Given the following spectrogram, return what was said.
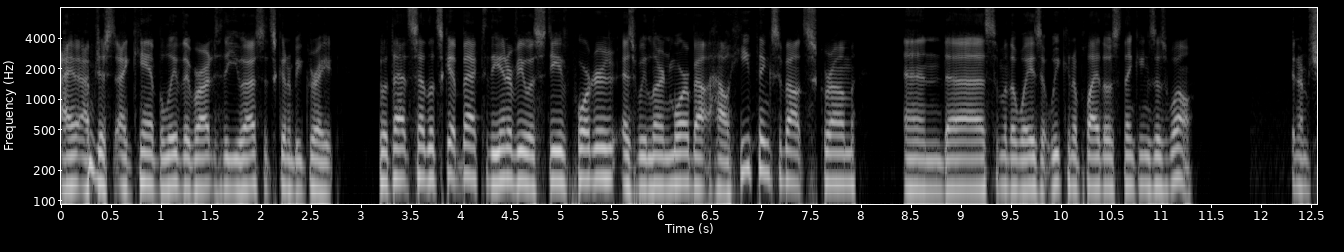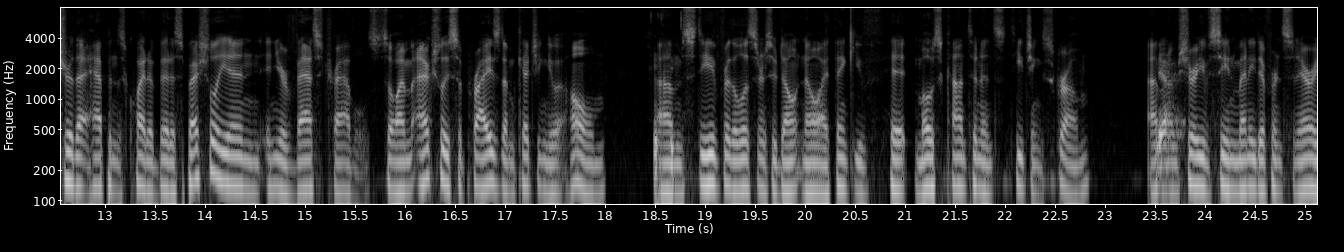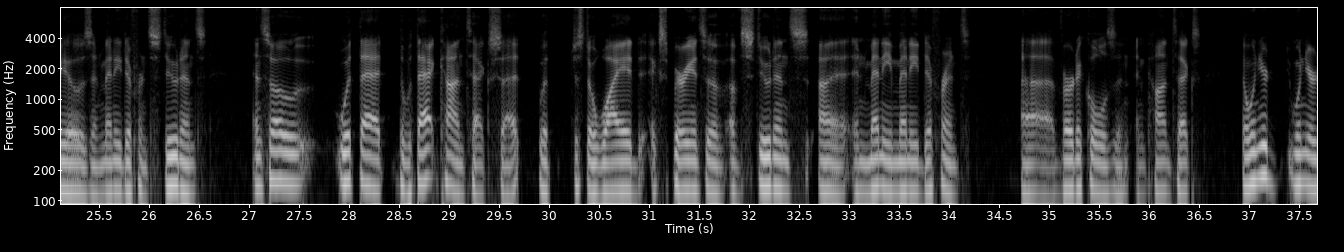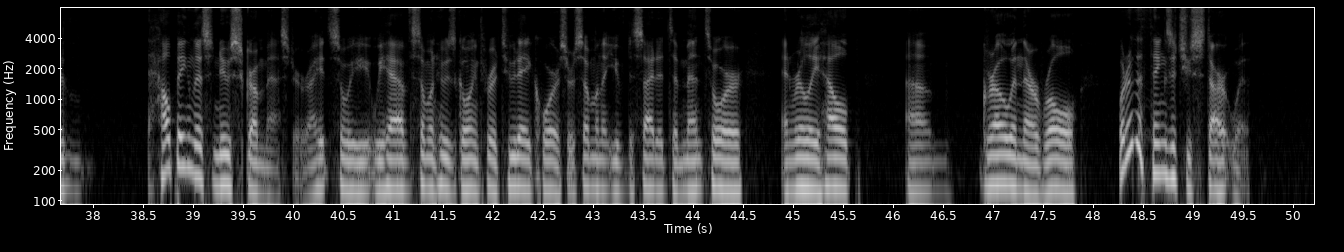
I, I'm just I can't believe they brought it to the U.S. It's going to be great. So with that said, let's get back to the interview with Steve Porter as we learn more about how he thinks about Scrum and uh, some of the ways that we can apply those thinkings as well. And I'm sure that happens quite a bit, especially in in your vast travels. So I'm actually surprised I'm catching you at home um, Steve, for the listeners who don't know, I think you've hit most continents teaching Scrum. Um, yeah. I'm sure you've seen many different scenarios and many different students. And so, with that with that context set, with just a wide experience of, of students uh, in many many different uh, verticals and, and contexts, and when you're when you're helping this new Scrum Master, right? So we we have someone who's going through a two day course, or someone that you've decided to mentor and really help um, grow in their role what are the things that you start with?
